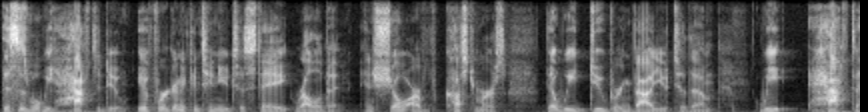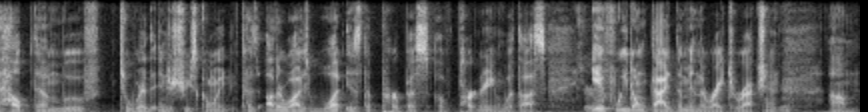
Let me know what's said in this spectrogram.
this is what we have to do if we're going to continue to stay relevant and show our customers that we do bring value to them. We have to help them move to where the industry is going because otherwise what is the purpose of partnering with us sure. if we don't guide them in the right direction yeah. um,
